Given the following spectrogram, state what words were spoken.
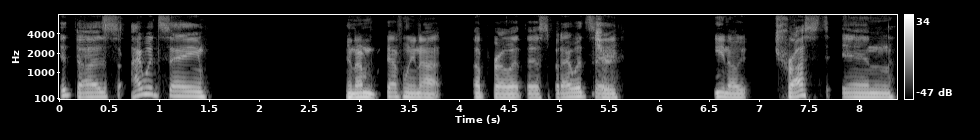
it does i would say and i'm definitely not a pro at this but i would say Sure. you know trust in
